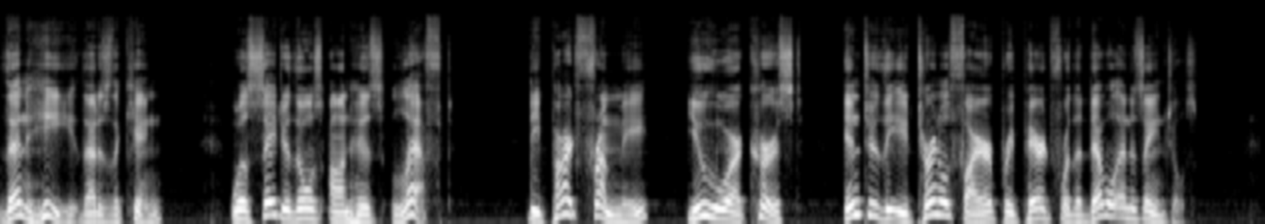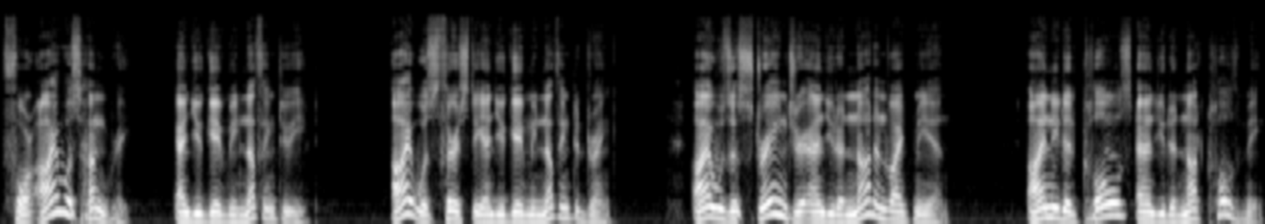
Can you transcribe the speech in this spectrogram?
Then he, that is the king, will say to those on his left, Depart from me, you who are cursed, into the eternal fire prepared for the devil and his angels. For I was hungry, and you gave me nothing to eat. I was thirsty, and you gave me nothing to drink. I was a stranger, and you did not invite me in. I needed clothes, and you did not clothe me.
